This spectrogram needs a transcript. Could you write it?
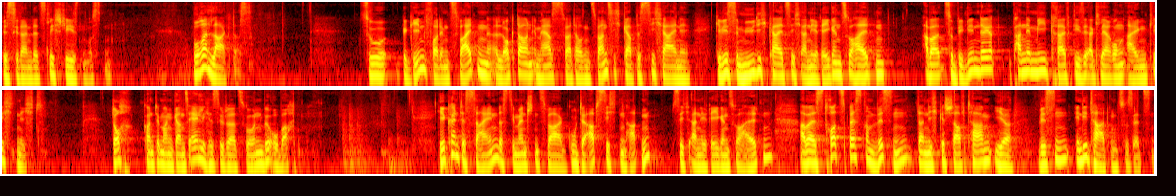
bis sie dann letztlich schließen mussten. Woran lag das? Zu Beginn vor dem zweiten Lockdown im Herbst 2020 gab es sicher eine gewisse Müdigkeit, sich an die Regeln zu halten. Aber zu Beginn der Pandemie greift diese Erklärung eigentlich nicht. Doch konnte man ganz ähnliche Situationen beobachten. Hier könnte es sein, dass die Menschen zwar gute Absichten hatten, sich an die Regeln zu halten, aber es trotz besserem Wissen dann nicht geschafft haben, ihr Wissen in die Tat umzusetzen.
